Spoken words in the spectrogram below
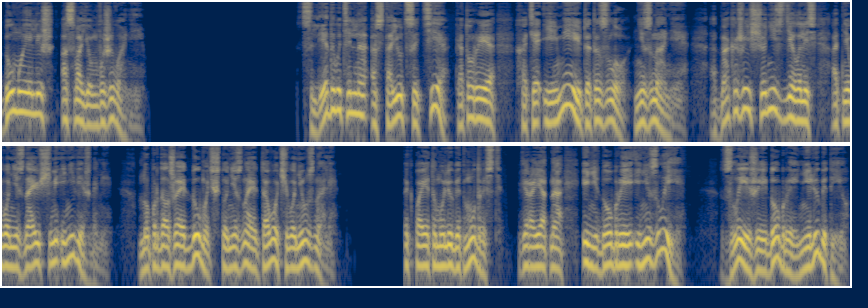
думая лишь о своем выживании. Следовательно, остаются те, которые, хотя и имеют это зло, незнание, однако же еще не сделались от него незнающими и невеждами, но продолжают думать, что не знают того, чего не узнали. Так поэтому любят мудрость, вероятно, и не добрые, и не злые. Злые же и добрые не любят ее,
